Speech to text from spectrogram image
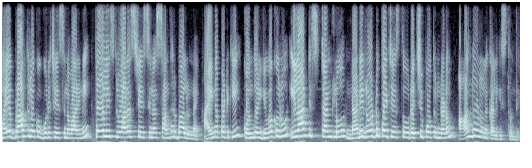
భయభ్రాంతులకు గురి చేసిన వారిని పోలీసులు అరెస్ట్ చేసిన సందర్భాలున్నాయి. అయినప్పటికీ కొందరు యువకులు ఇలాంటి స్టంట్లు నడి రోడ్డుపై చేస్తూ రెచ్చిపోతుండడం ఆందోళన కలిగిస్తుంది.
